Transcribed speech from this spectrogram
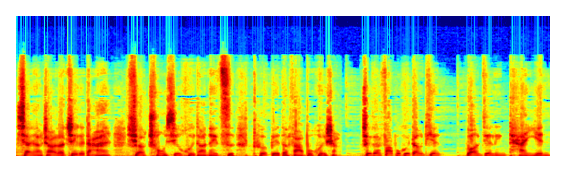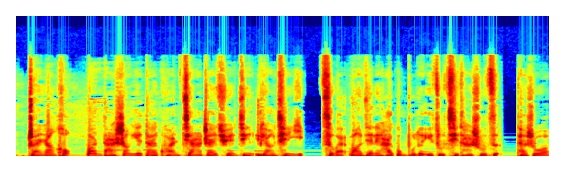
想要找到这个答案，需要重新回到那次特别的发布会上。就在发布会当天，王健林坦言转让后，万达商业贷款加债券近两千亿。此外，王健林还公布了一组其他数字。他说，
